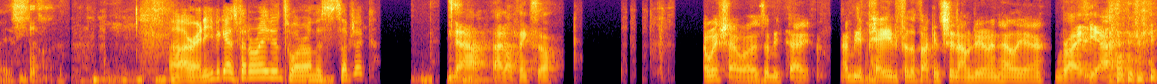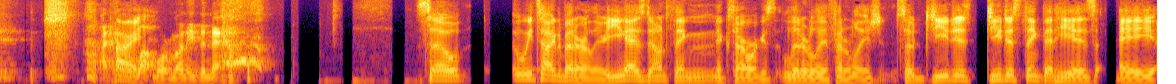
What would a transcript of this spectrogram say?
ladies and gentlemen. Uh, are any of you guys federal agents while we're on this subject? Nah, I don't think so. I wish I was. That'd be tight. I'd be paid for the fucking shit I'm doing. Hell yeah. Right? Yeah. I'd have All right. a lot more money than now. So we talked about earlier. You guys don't think Nick Sarwark is literally a federal agent. So do you just do you just think that he is a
